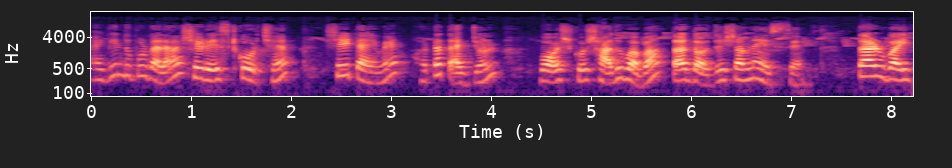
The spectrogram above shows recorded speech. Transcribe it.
একদিন দুপুরবেলা সে রেস্ট করছে। সেই টাইমে হঠাৎ একজন বয়স্ক সাধু বাবা তার দরজার সামনে এসছে। তার ওয়াইফ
